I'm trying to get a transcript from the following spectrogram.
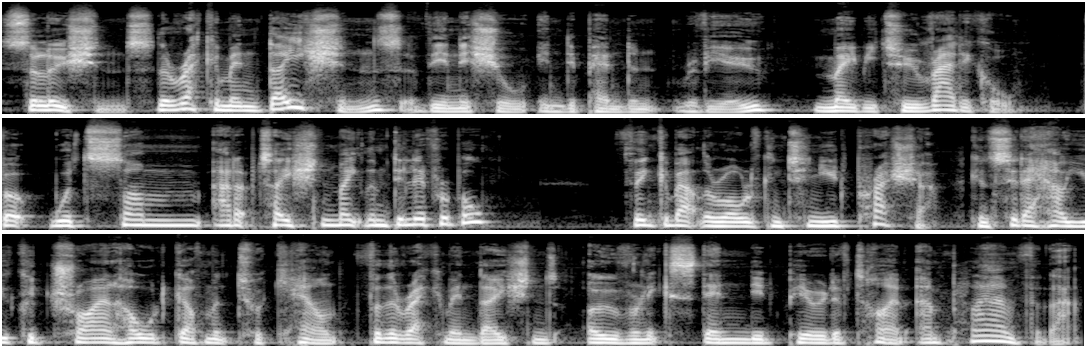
Solutions. The recommendations of the initial independent review may be too radical, but would some adaptation make them deliverable? Think about the role of continued pressure. Consider how you could try and hold government to account for the recommendations over an extended period of time and plan for that.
